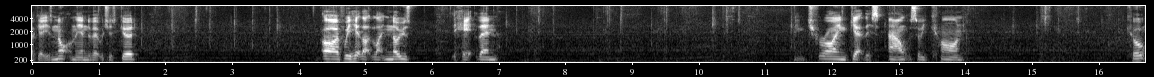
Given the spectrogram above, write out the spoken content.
Okay, he's not on the end of it, which is good. Oh, if we hit that, like, nose hit, then... try and get this out so he can't. Cool.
